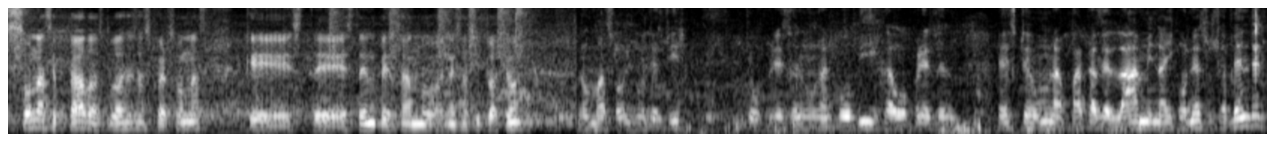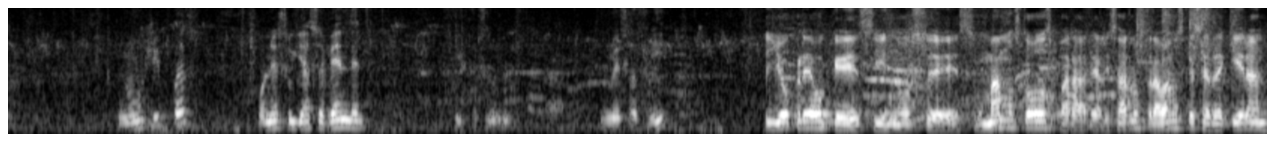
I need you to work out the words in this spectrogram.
son aceptadas todas esas personas que este, estén pensando en esa situación. No más oigo decir que ofrecen una cobija, ofrecen este, una paca de lámina y con eso se venden. No, sí, pues, con eso ya se venden. Y pues no es así. Yo creo que si nos eh, sumamos todos para realizar los trabajos que se requieran,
